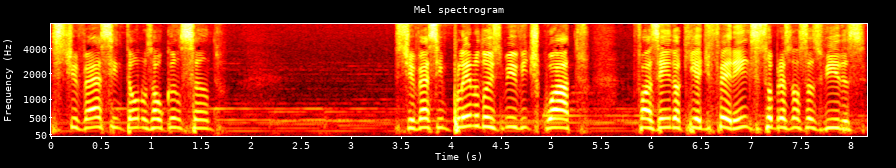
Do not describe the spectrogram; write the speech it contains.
estivesse então nos alcançando, estivesse em pleno 2024, fazendo aqui a diferença sobre as nossas vidas.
